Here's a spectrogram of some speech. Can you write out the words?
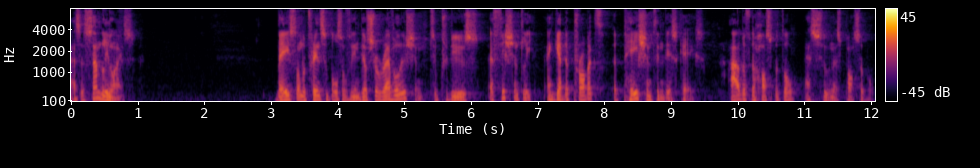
as assembly lines based on the principles of the Industrial Revolution to produce efficiently and get the product, a patient in this case, out of the hospital as soon as possible.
